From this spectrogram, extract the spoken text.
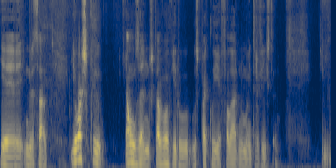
E é engraçado. E eu acho que há uns anos estava a ouvir o, o Spike Lee a falar numa entrevista. E,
